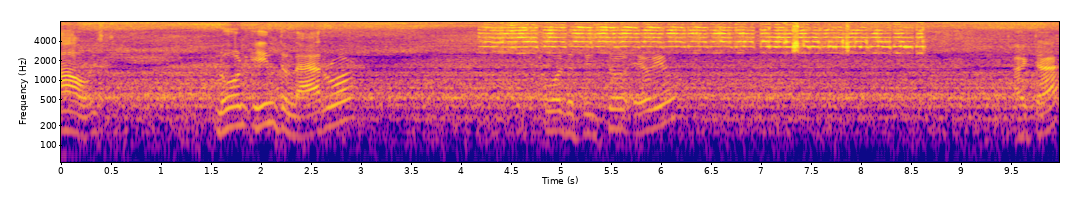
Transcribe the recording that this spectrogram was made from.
Now, roll in the lateral toward the distal area. Like that.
